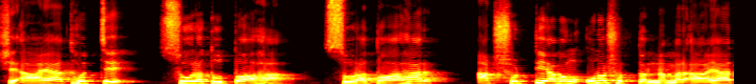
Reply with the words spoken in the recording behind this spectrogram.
সে আয়াত হচ্ছে সুরাতু তহা। সুরা তহার আটষট্টি এবং উনসত্তর নম্বর আয়াত।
